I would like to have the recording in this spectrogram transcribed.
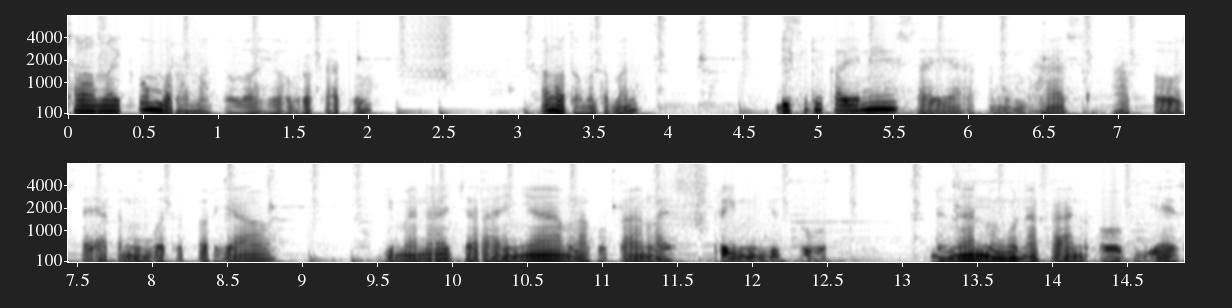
Assalamualaikum warahmatullahi wabarakatuh. Halo teman-teman. Di video kali ini saya akan membahas atau saya akan membuat tutorial Gimana caranya melakukan live stream YouTube Dengan menggunakan OBS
